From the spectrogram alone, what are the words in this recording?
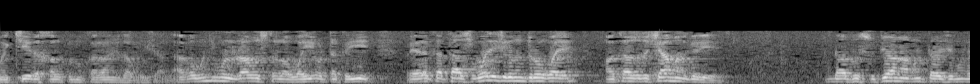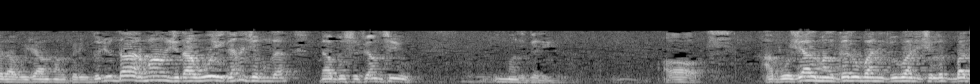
مکی د خلکو نو کرانو د بوجال هغه ونی ول راوستل او وای او ټکې ویل کړه تاسو ولې چې نو دروغ وای او تاسو د چا ملګری دا ابو سفیان هم ته چې موږ د ابو جهل ملګری د جو دار مانو چې دا وای کنه چې موږ د ابو سفیان سیو ملګری او ابو جال ملګرو باندې دوه باندې چې لږ بد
